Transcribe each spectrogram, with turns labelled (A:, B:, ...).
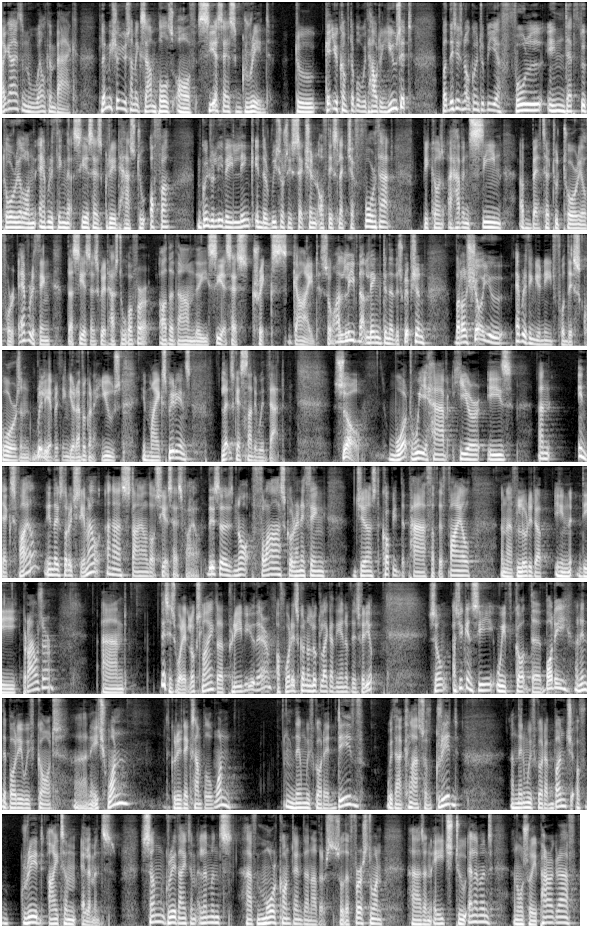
A: Hi guys and welcome back. Let me show you some examples of CSS Grid to get you comfortable with how to use it, but this is not going to be a full in-depth tutorial on everything that CSS Grid has to offer. I'm going to leave a link in the resources section of this lecture for that because I haven't seen a better tutorial for everything that CSS Grid has to offer other than the CSS tricks guide. So I'll leave that linked in the description, but I'll show you everything you need for this course and really everything you're ever going to use in my experience. Let's get started with that. So what we have here is an index file, index.html, and a style.css file. This is not Flask or anything, just copied the path of the file and I've loaded up in the browser. And this is what it looks like, a preview there of what it's going to look like at the end of this video. So as you can see, we've got the body, and in the body we've got an h1, the grid example one, and then we've got a div with a class of grid, and then we've got a bunch of grid item elements. Some grid item elements have more content than others. So the first one has an h2 element and also a paragraph.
